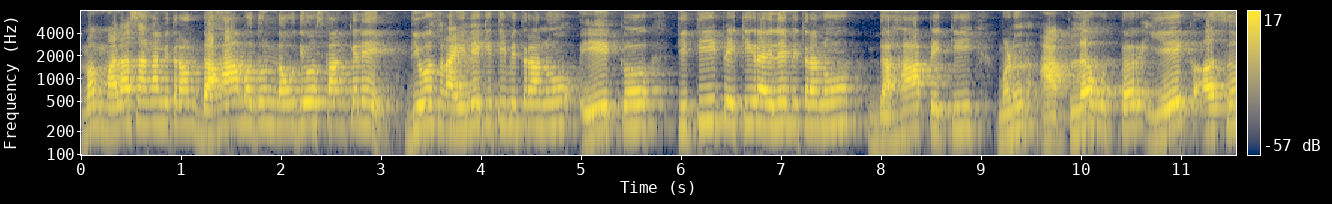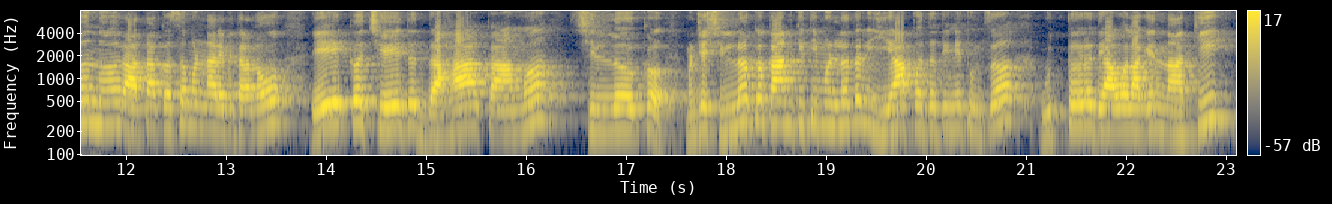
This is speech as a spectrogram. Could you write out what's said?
मग मला सांगा मित्रांनो दहा मधून नऊ दिवस काम केले. दिवस राहिले किती मित्रांनो? एक. किती पैकी राहिले मित्रांनो? दहा पैकी म्हणून आपलं उत्तर एक असं न राहता कसं म्हणणार आहे मित्रांनो? एक छेद दहा काम शिल्लक. म्हणजे शिल्लक काम किती म्हणलं तर या पद्धतीने तुमचं उत्तर द्यावं लागेल ना की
